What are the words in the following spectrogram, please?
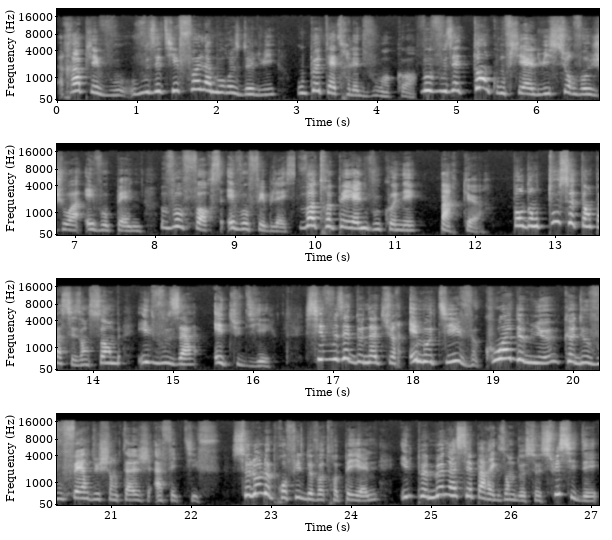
Rappelez-vous, vous étiez folle amoureuse de lui, ou peut-être l'êtes-vous encore. Vous vous êtes tant confié à lui sur vos joies et vos peines, vos forces et vos faiblesses. Votre PN vous connaît par cœur. Pendant tout ce temps passé ensemble, il vous a étudié. Si vous êtes de nature émotive, quoi de mieux que de vous faire du chantage affectif? Selon le profil de votre PN, il peut menacer par exemple de se suicider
